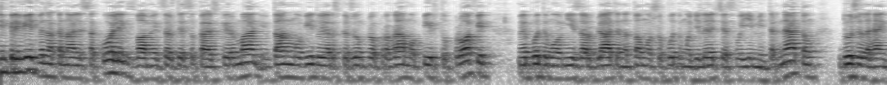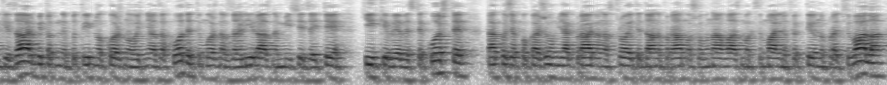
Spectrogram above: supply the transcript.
Всім привіт! Ви на каналі Соколік. З вами як завжди Сокальський Роман. І в даному відео я розкажу про програму Peer to Profit. Ми будемо в ній заробляти на тому, що будемо ділитися своїм інтернетом. Дуже легенький заробіток, не потрібно кожного дня заходити. Можна взагалі раз на місяць зайти, тільки вивести кошти. Також я покажу вам, як правильно настроїти дану програму, щоб вона у вас максимально ефективно працювала.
